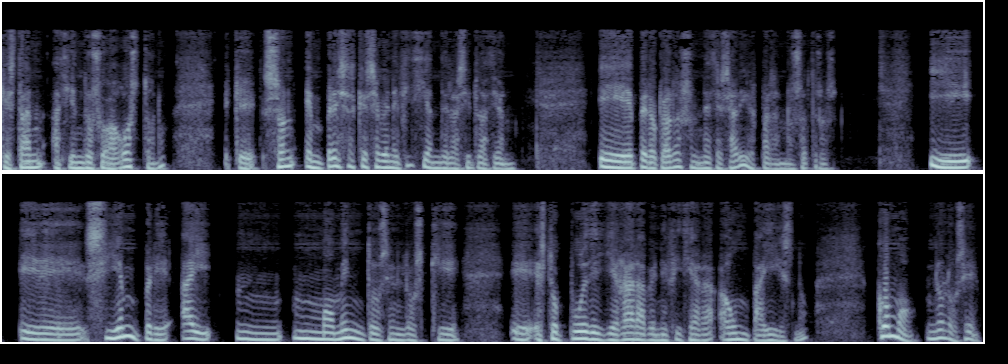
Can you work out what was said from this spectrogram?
que están haciendo su agosto, ¿no? Que son empresas que se benefician de la situación. Eh, pero claro, son necesarios para nosotros. Y eh, siempre hay mm, momentos en los que eh, esto puede llegar a beneficiar a, un país, ¿no? ¿Cómo? No lo sé,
